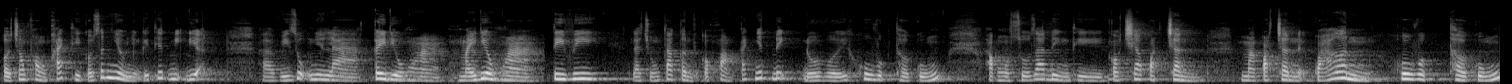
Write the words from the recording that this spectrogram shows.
ở trong phòng khách thì có rất nhiều những cái thiết bị điện. À, ví dụ như là cây điều hòa máy điều hòa tivi là chúng ta cần phải có khoảng cách nhất định đối với khu vực thờ cúng. Hoặc một số gia đình thì có treo quạt trần mà quạt trần lại quá gần khu vực thờ cúng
